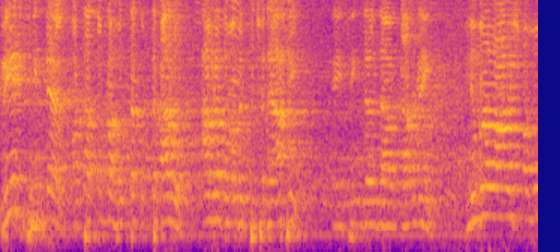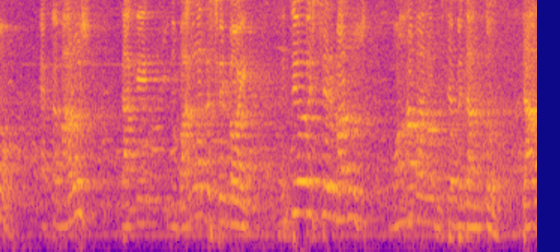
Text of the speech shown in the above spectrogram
গ্রিন সিগন্যাল, অর্থাৎ তোমরা হত্যা করতে পারো, আমরা তোমাদের পিছনে আছি। এই সিগন্যাল দেওয়ার কারণেই হিমালয় সম একটা মানুষ যাকে শুধু বাংলাদেশের নয়, তৃতীয় বিশ্বের মানুষ, মহামানব হিসেবে জানতো, যার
